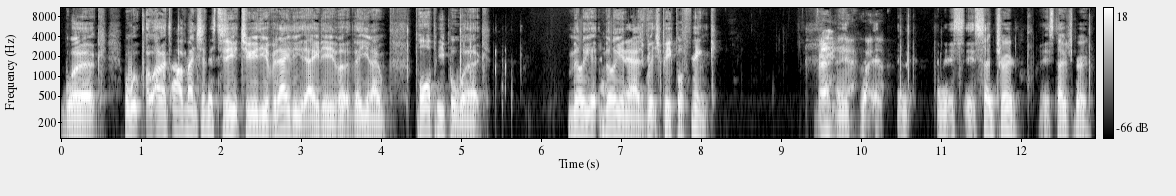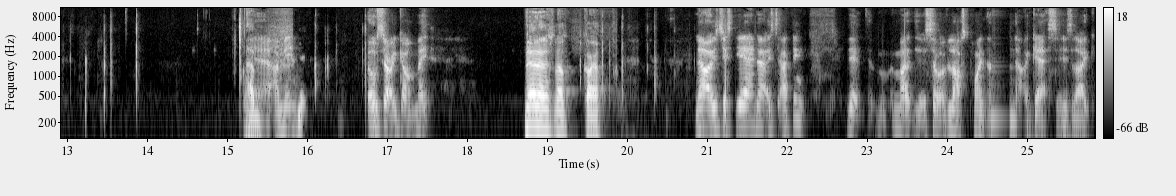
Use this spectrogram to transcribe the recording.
work. But we, I, I mentioned this to you, to you the other day, the AD, that the, you know, poor people work, million, millionaires, rich people think. Very, And yeah, it's, like that. and it's, it's so true. It's so true. Um, yeah. I mean, oh, sorry, go on, mate. No, no, no. Go on. No, it's just yeah. No, it's, I think the, my sort of last point on that, I guess, is like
